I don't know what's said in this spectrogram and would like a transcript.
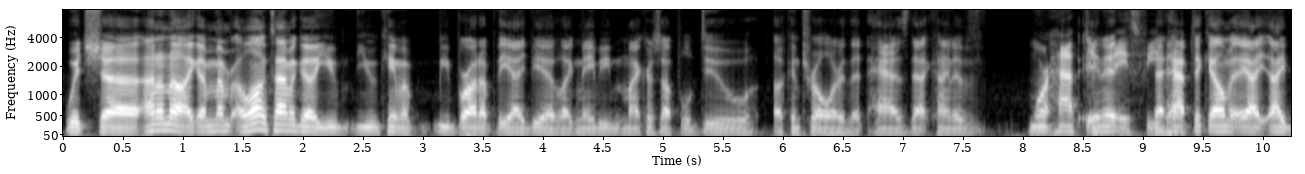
Which uh, I don't know. Like I remember a long time ago, you you came up, you brought up the idea of like maybe Microsoft will do a controller that has that kind of More haptic based that haptic element. I, I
